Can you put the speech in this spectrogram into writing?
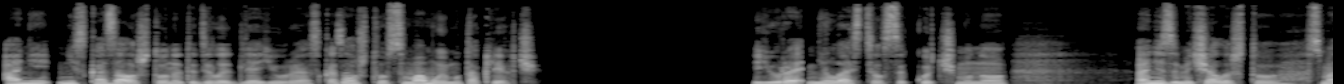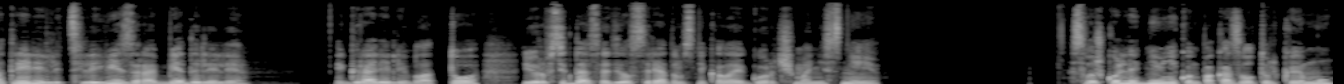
Ани не сказал, что он это делает для Юры, а сказал, что самому ему так легче. Юра не ластился к отчиму, но Аня замечала, что смотрели ли телевизор, обедали ли, играли ли в лото, Юра всегда садился рядом с Николаем Егорычем, а не с нею. Свой школьный дневник он показывал только ему,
